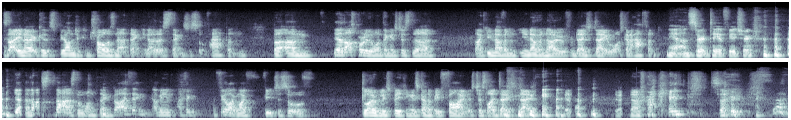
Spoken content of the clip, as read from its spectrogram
Is that you know because it's beyond your control, isn't it? I think you know those things just sort of happen. But um, yeah, that's probably the one thing. It's just the like you never you never know from day to day what's going to happen. yeah, uncertainty of future. Yeah, that's that is the one thing. But I think I mean I think I feel like my future sort of globally speaking is going to be fine. It's just like day to day, Yeah. you know, nerve wracking. So yeah,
